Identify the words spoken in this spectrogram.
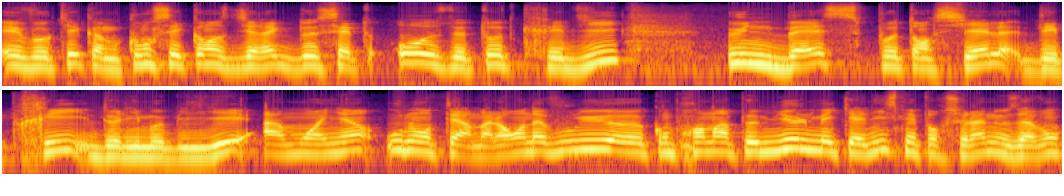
évoquer comme conséquence directe de cette hausse de taux de crédit dit une baisse potentielle des prix de l'immobilier à moyen ou long terme. Alors on a voulu euh, comprendre un peu mieux le mécanisme et pour cela nous avons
